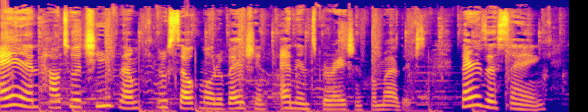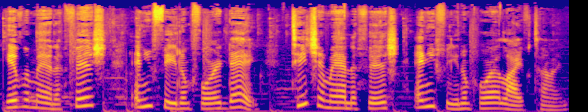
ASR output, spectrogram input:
and how to achieve them through self motivation and inspiration from others. There's a saying give a man a fish, and you feed him for a day. Teach a man to fish, and you feed him for a lifetime.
